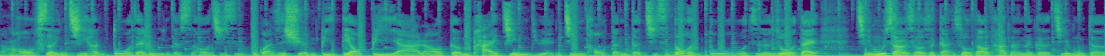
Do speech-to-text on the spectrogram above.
然后摄影机很多，在录影的时候，其实不管是悬臂、吊臂呀，然后跟拍、近远镜头等等，其实都很多。我只能说我在节目上的时候是感受到他的那个节目的。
